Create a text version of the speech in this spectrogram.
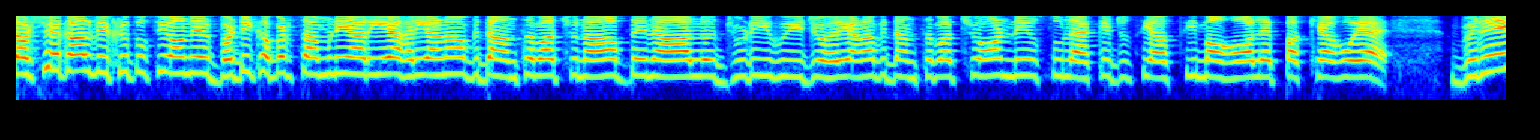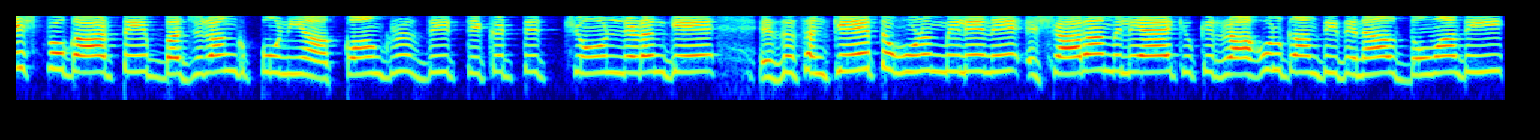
ਸਤਿ ਸ਼੍ਰੀ ਅਕਾਲ, ਵੇਖ ਰਹੇ ਤੁਸੀਂ ਔਨ ਵੱਡੀ ਖਬਰ ਸਾਹਮਣੇ ਆ ਰਹੀ ਹੈ। ਹਰਿਆਣਾ ਵਿਧਾਨ ਸਭਾ ਚੁਣਾਵ ਦੇ ਨਾਲ ਜੁੜੀ ਹੋਈ ਜੋ ਹਰਿਆਣਾ ਵਿਧਾਨ ਸਭਾ ਚੋਣ ਨੇ, ਉਸ ਨੂੰ ਲੈ ਕੇ ਜੋ ਸਿਆਸੀ ਮਾਹੌਲ ਹੈ, ਪੱਖਿਆ ਹੋਇਆ ਹੈ। ਵਿਨੇਸ਼ ਫੋਗਾਟ ਤੇ ਬਜਰੰਗ ਪੁਨੀਆ ਕਾਂਗਰਸ ਦੀ ਟਿਕਟ ਤੇ ਚੋਣ ਲੜਨਗੇ। ਇਸ ਦੇ ਸੰਕੇਤ ਹੁਣ ਮਿਲੇ ਨੇ, ਇਸ਼ਾਰਾ ਮਿਲਿਆ ਹੈ, ਕਿਉਂਕਿ ਰਾਹੁਲ ਗਾਂਧੀ ਦੇ ਨਾਲ ਦੋਵਾਂ ਦੀ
